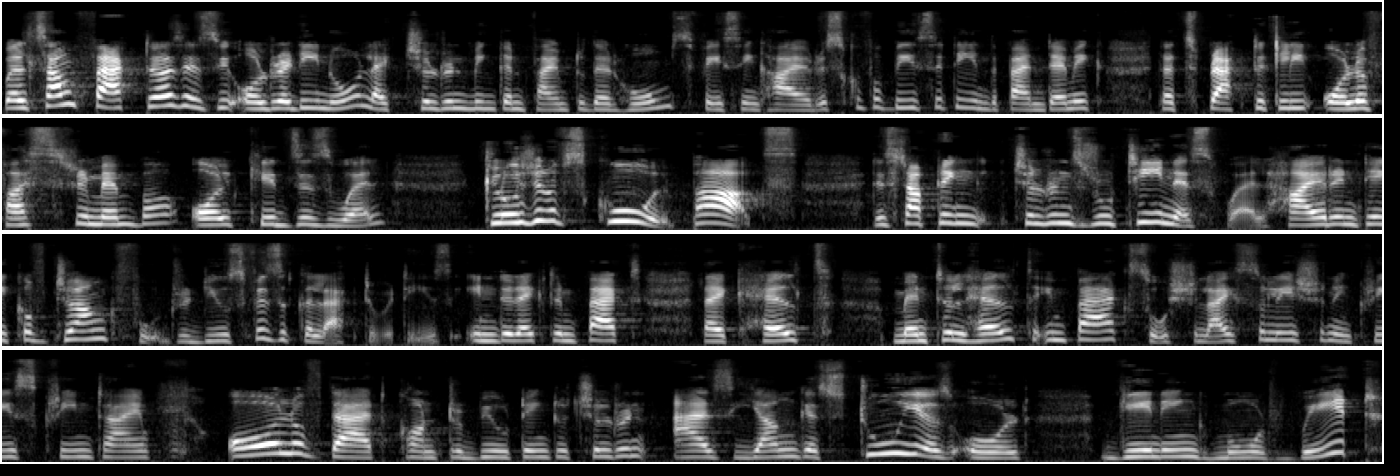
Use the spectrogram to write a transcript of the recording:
Well, some factors, as we already know, like children being confined to their homes, facing higher risk of obesity in the pandemic, that's practically all of us remember, all kids as well. Closure of school, parks, disrupting children's routine as well, higher intake of junk food, reduced physical activities, indirect impacts like health, mental health impacts, social isolation, increased screen time, all of that contributing to children as young as two years old gaining more weight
